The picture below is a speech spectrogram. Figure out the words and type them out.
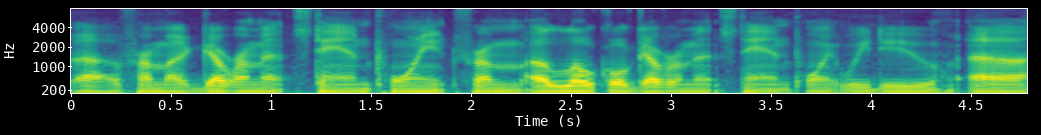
uh, from a government standpoint from a local government standpoint we do uh,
